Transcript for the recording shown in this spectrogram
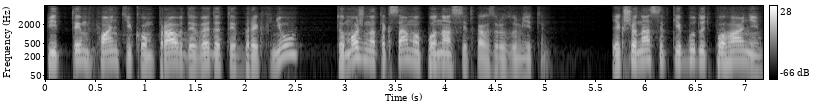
під тим фантиком правди видати брехню, то можна так само по наслідках зрозуміти. Якщо наслідки будуть погані,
